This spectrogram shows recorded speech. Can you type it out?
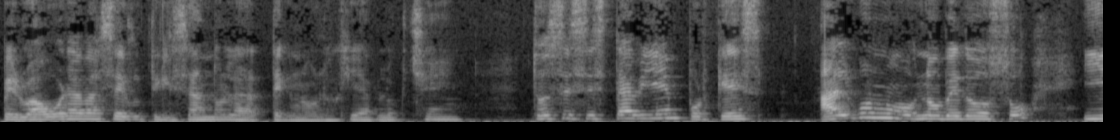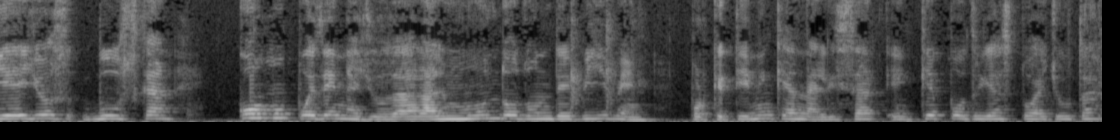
pero ahora va a ser utilizando la tecnología blockchain. Entonces está bien porque es algo novedoso y ellos buscan cómo pueden ayudar al mundo donde viven, porque tienen que analizar en qué podrías tú ayudar.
